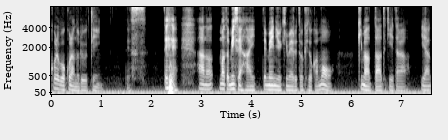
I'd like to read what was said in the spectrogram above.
これ僕らのルーティンです。で、あの、また店入ってメニュー決める時とかも、決まったって聞いたら、いや、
